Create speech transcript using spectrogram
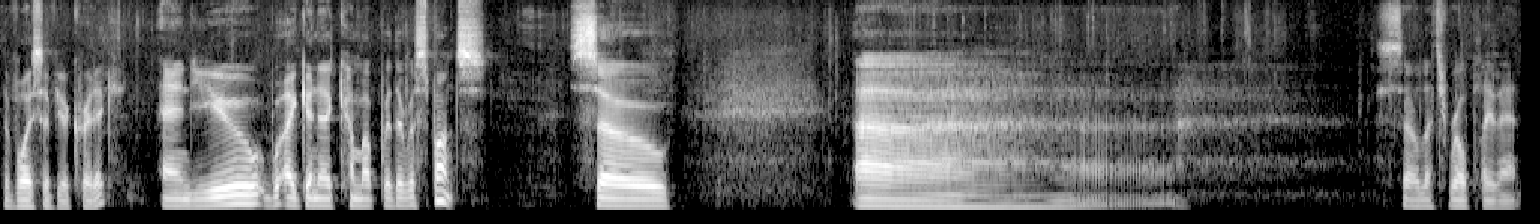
the voice of your critic. and you are going to come up with a response. So, uh, so let's role play that.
